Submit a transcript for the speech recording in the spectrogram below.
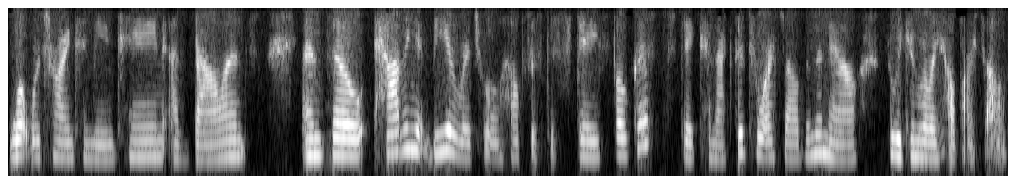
what we're trying to maintain as balance. And so having it be a ritual helps us to stay focused, stay connected to ourselves in the now so we can really help ourselves.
